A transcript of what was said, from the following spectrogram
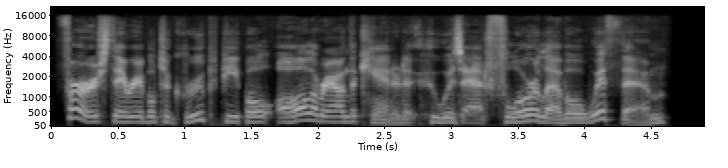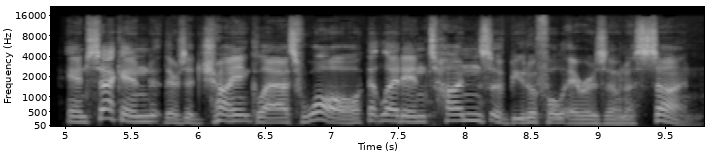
First, they were able to group people all around the candidate who was at floor level with them. And second, there's a giant glass wall that let in tons of beautiful Arizona sun.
